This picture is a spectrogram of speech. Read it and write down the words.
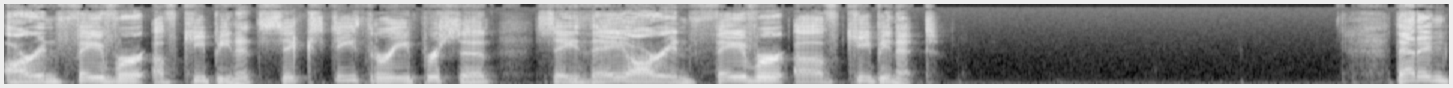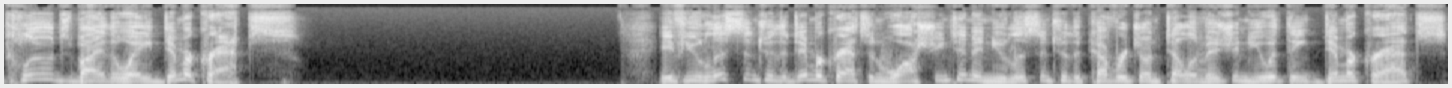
are in favor of keeping it. 63% say they are in favor of keeping it. That includes, by the way, Democrats. If you listen to the Democrats in Washington and you listen to the coverage on television, you would think Democrats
